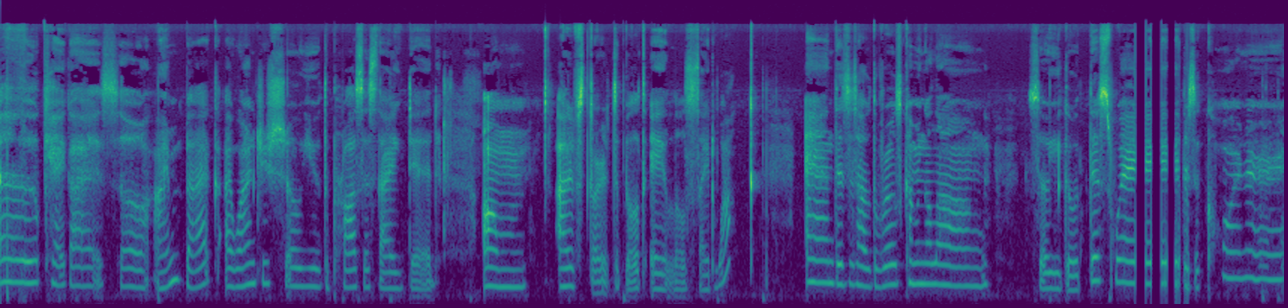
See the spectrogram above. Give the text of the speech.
Okay guys, so I'm back. I wanted to show you the process that I did. Um, I've started to build a little sidewalk. And this is how the road's coming along. So you go this way, there's a corner,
